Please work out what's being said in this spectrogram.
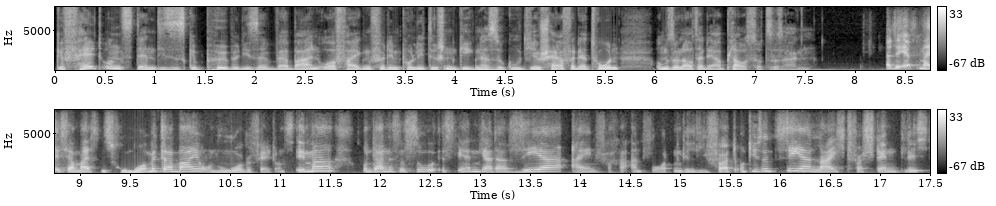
gefällt uns denn dieses Gepöbel, diese verbalen Ohrfeigen für den politischen Gegner so gut? Je schärfer der Ton, umso lauter der Applaus sozusagen. Also erstmal ist ja meistens Humor mit dabei und Humor gefällt uns immer. Und dann ist es so, es werden ja da sehr einfache Antworten geliefert und die sind sehr leicht verständlich.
